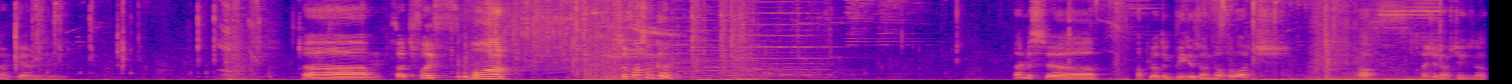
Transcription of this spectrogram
sunken. Um, 35 more. So far, so good. I miss uh, uploading videos on Overwatch. Oh, I should have changed that.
